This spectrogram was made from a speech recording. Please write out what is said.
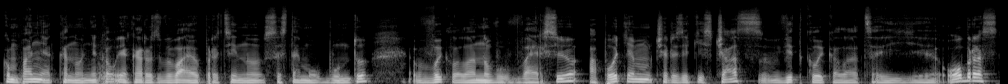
Компанія Canonical, яка розвиває операційну систему Ubuntu, виклала нову версію, а потім через якийсь час відкликала цей образ,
